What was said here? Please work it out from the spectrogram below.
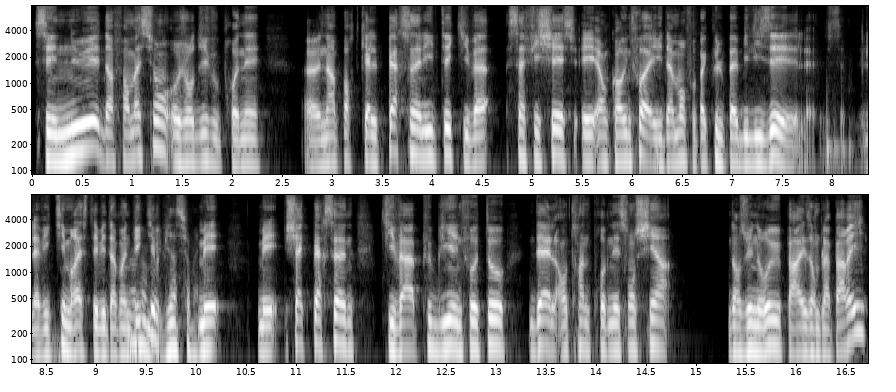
c'est une nuée d'informations. Aujourd'hui, vous prenez euh, n'importe quelle personnalité qui va s'afficher, et encore une fois, évidemment, il ne faut pas culpabiliser. La victime reste évidemment une victime. bien sûr, mais, mais chaque personne qui va publier une photo d'elle en train de promener son chien dans une rue, par exemple à Paris,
